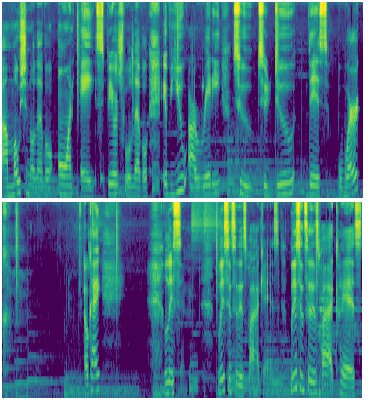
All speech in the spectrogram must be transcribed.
emotional level, on a spiritual level. If you are ready to to do this work, okay? Listen. Listen to this podcast. Listen to this podcast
